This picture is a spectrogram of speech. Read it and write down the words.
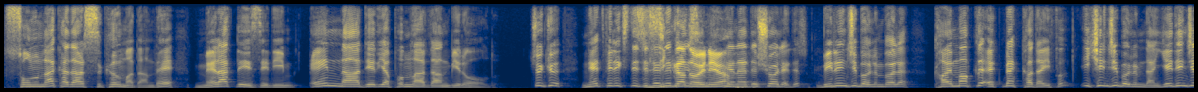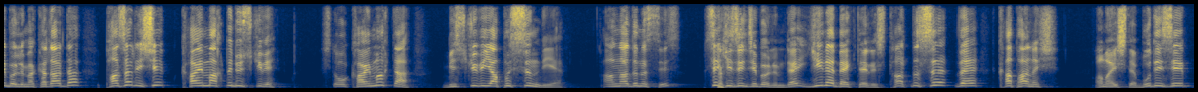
Sonuna kadar sıkılmadan ve merakla izlediğim en nadir yapımlardan biri oldu. Çünkü Netflix dizilerini bilirsiniz, oynuyor. genelde şöyledir. Birinci bölüm böyle kaymaklı ekmek kadayıfı. ikinci bölümden yedinci bölüme kadar da pazar işi kaymaklı bisküvi. İşte o kaymak da bisküvi yapışsın diye. Anladınız siz? Sekizinci bölümde yine bekleriz tatlısı ve kapanış. Ama işte bu dizi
